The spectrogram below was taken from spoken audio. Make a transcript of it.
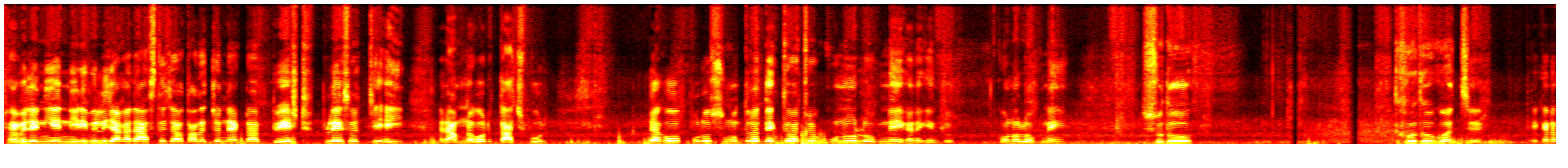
ফ্যামিলি নিয়ে নিরিবিলি জায়গাতে আসতে চাও, তাদের জন্য একটা বেস্ট প্লেস হচ্ছে এই রামনগর, তাজপুর। দেখো, পুরো সমুদ্র দেখতে পাচ্ছ, কোনো লোক নেই এখানে কিন্তু, কোনো লোক নেই। শুধু ধু ধু করছে। এখানে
